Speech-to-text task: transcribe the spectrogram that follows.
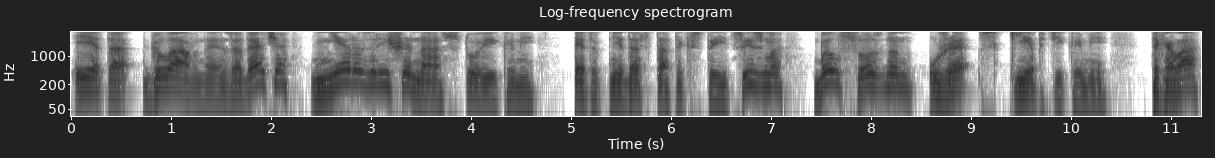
и эта главная задача не разрешена стоиками. Этот недостаток стоицизма был создан уже скептиками. Такова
